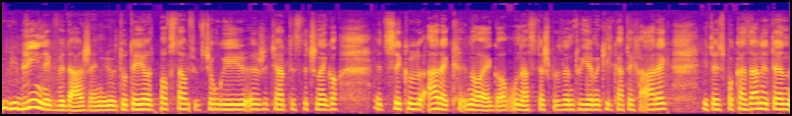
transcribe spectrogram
biblijnych wydarzeń. Tutaj powstał w ciągu jej życia artystycznego cykl arek Noego. U nas też prezentujemy kilka tych arek i to jest pokazany ten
